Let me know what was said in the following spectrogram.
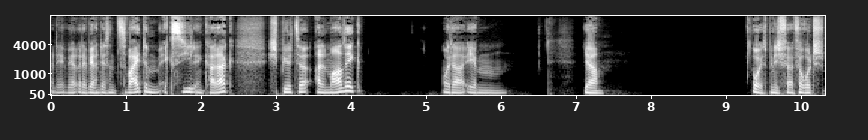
oder während dessen zweitem Exil in Karak spielte Al-Malik oder eben, ja. Oh, jetzt bin ich ver verrutscht.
